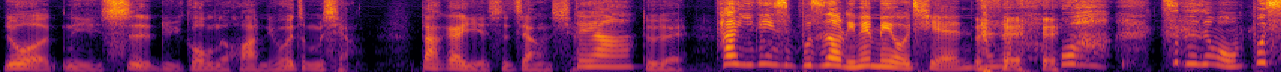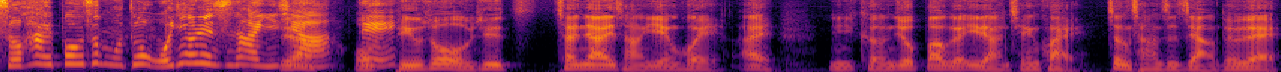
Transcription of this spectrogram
如果你是女工的话，你会怎么想？大概也是这样想，对啊，对不对？他一定是不知道里面没有钱。对 他说，哇，这个人我们不熟，他还包这么多，我一定要认识他一下。对，对，我比如说我们去参加一场宴会，哎，你可能就包个一两千块，正常是这样，对不对？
